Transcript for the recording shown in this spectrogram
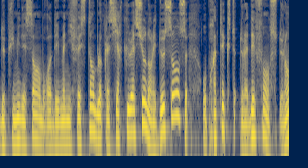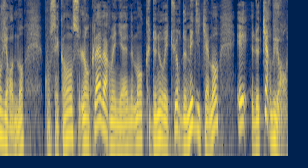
Depuis mi-décembre, des manifestants bloquent la circulation dans les deux sens au prétexte de la défense de l'environnement. Conséquence, l'enclave arménienne manque de nourriture, de médicaments et de carburant.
